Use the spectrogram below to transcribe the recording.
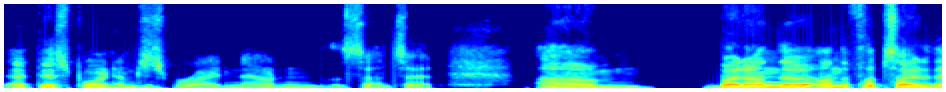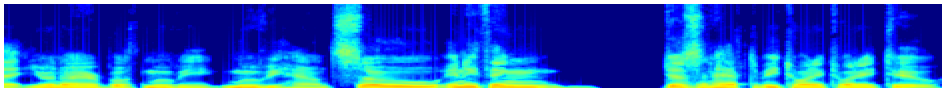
at this point, I'm just riding out into the sunset. Um, but on the, on the flip side of that, you and I are both movie, movie hounds. So anything Doesn't have to be 2022.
